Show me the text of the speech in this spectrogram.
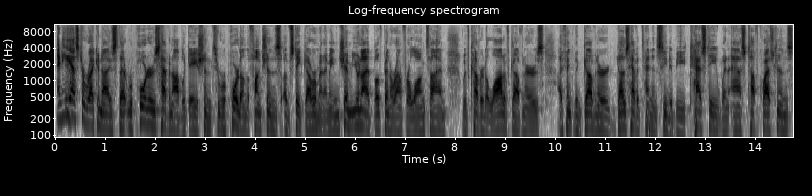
And he has to recognize that reporters have an obligation to report on the functions of state government. I mean, Jim, you and I have both been around for a long time. We've covered a lot of governors. I think the governor does have a tendency to be testy when asked tough questions.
